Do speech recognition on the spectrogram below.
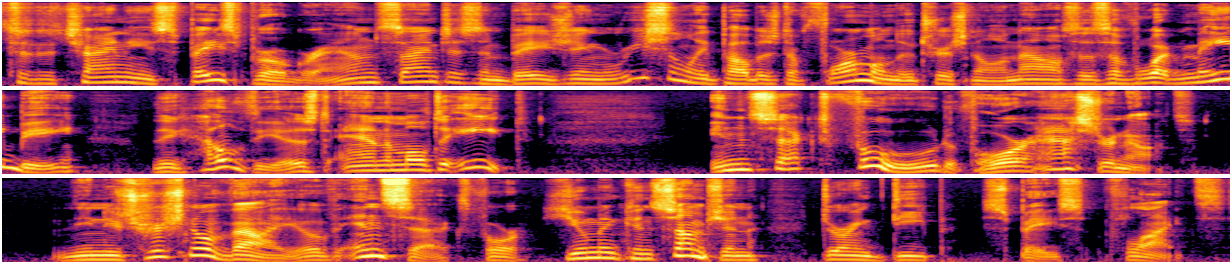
to the Chinese space program, scientists in Beijing recently published a formal nutritional analysis of what may be the healthiest animal to eat— insect food for astronauts, the nutritional value of insects for human consumption during deep space flights.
